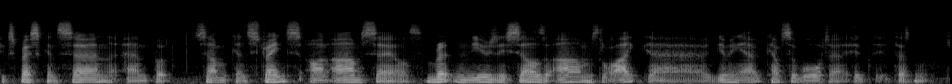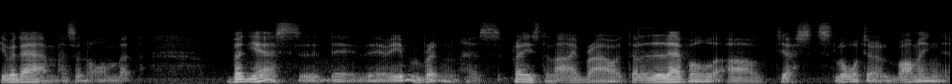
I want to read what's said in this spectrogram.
expressed concern and put some constraints on arms sales. Britain usually sells arms like uh, giving out cups of water. It, it, doesn't give a damn as a norm, but but yes, they, they, even Britain has raised an eyebrow at the level of just slaughter and bombing.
